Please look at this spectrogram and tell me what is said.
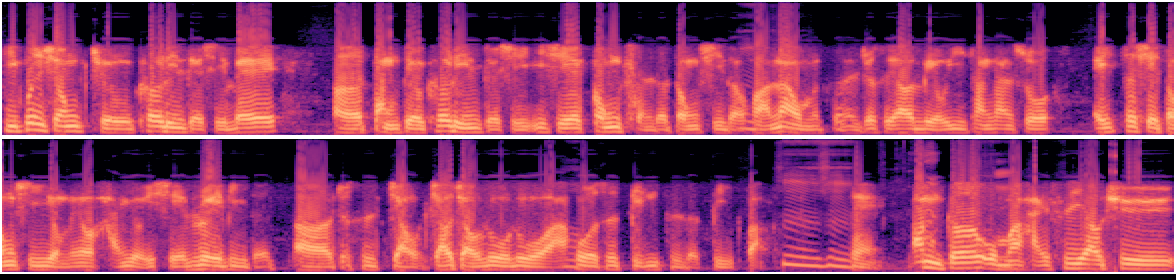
基本上就可能就是要呃，挡掉可能就是一些工程的东西的话，那我们可能就是要留意看看说。哎，这些东西有没有含有一些锐利的呃，就是角角角落落啊，或者是钉子的地方？嗯嗯，对，阿姆哥，我们还是要去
